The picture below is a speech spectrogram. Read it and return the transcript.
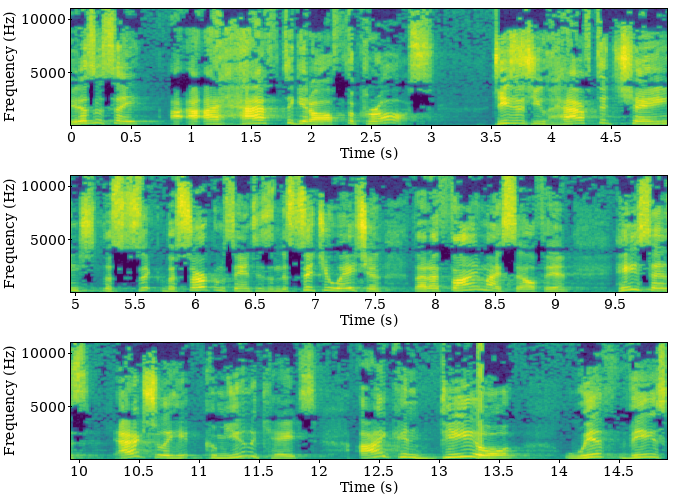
He doesn't say, I, I have to get off the cross. Jesus, you have to change the, the circumstances and the situation that I find myself in. He says, actually, he communicates, I can deal with these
